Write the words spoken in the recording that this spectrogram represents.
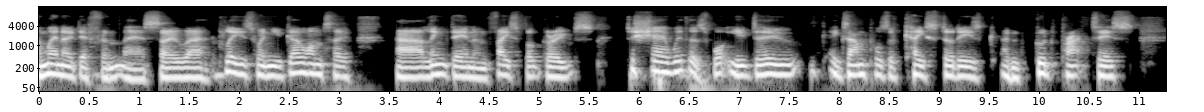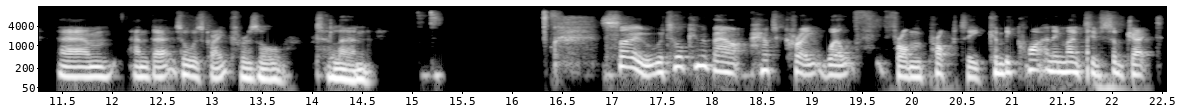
And we're no different there. So uh, please, when you go onto uh, LinkedIn and Facebook groups, to share with us what you do, examples of case studies and good practice. Um, and uh, it's always great for us all to learn. So, we're talking about how to create wealth from property. Can be quite an emotive subject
